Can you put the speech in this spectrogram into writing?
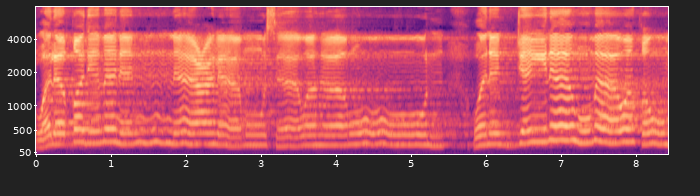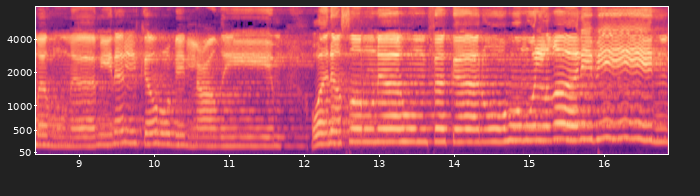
ولقد مننا على موسى وهارون ونجيناهما وقومهما من الكرب العظيم ونصرناهم فكانوا هم الغالبين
